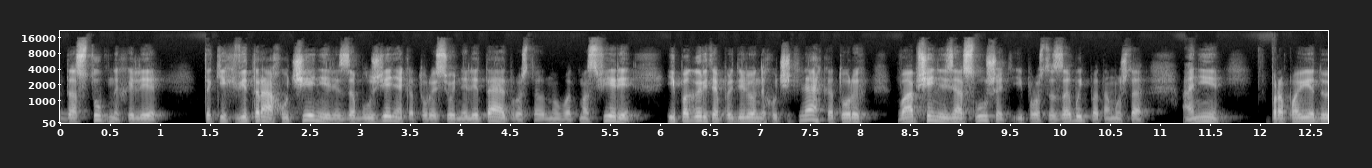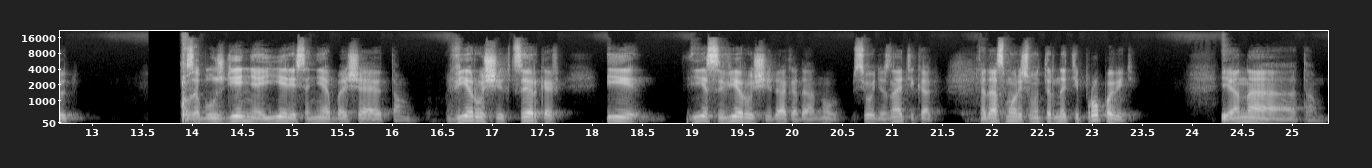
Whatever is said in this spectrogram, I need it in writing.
доступных или таких ветрах учения или заблуждения, которые сегодня летают просто ну, в атмосфере, и поговорить о определенных учителях, которых вообще нельзя слушать и просто забыть, потому что они проповедуют заблуждения и ересь, они обольщают там верующих, церковь. И если верующий, да, когда, ну, сегодня знаете как, когда смотришь в интернете проповедь, и она там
